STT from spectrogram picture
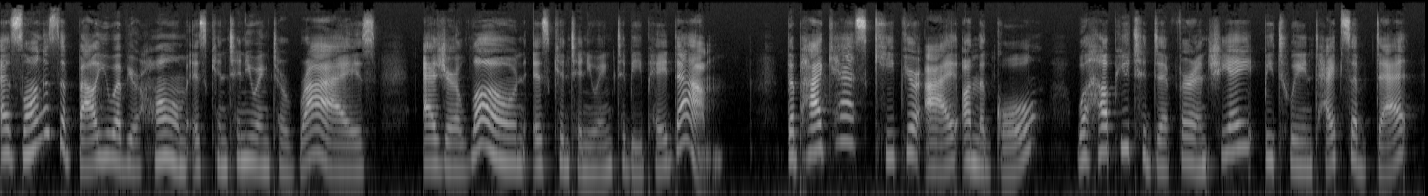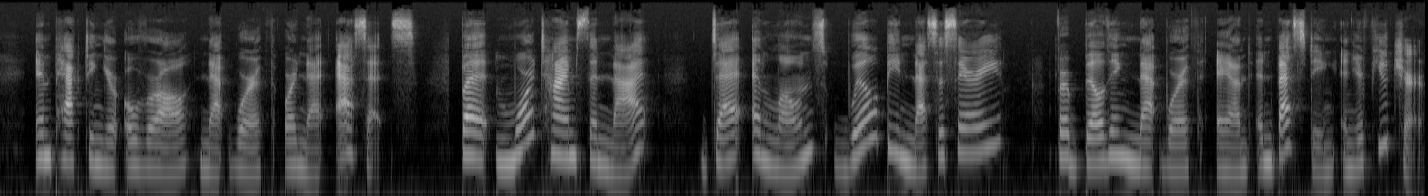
as long as the value of your home is continuing to rise as your loan is continuing to be paid down. The podcast Keep Your Eye on the Goal will help you to differentiate between types of debt impacting your overall net worth or net assets. But more times than not, debt and loans will be necessary, for building net worth and investing in your future.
